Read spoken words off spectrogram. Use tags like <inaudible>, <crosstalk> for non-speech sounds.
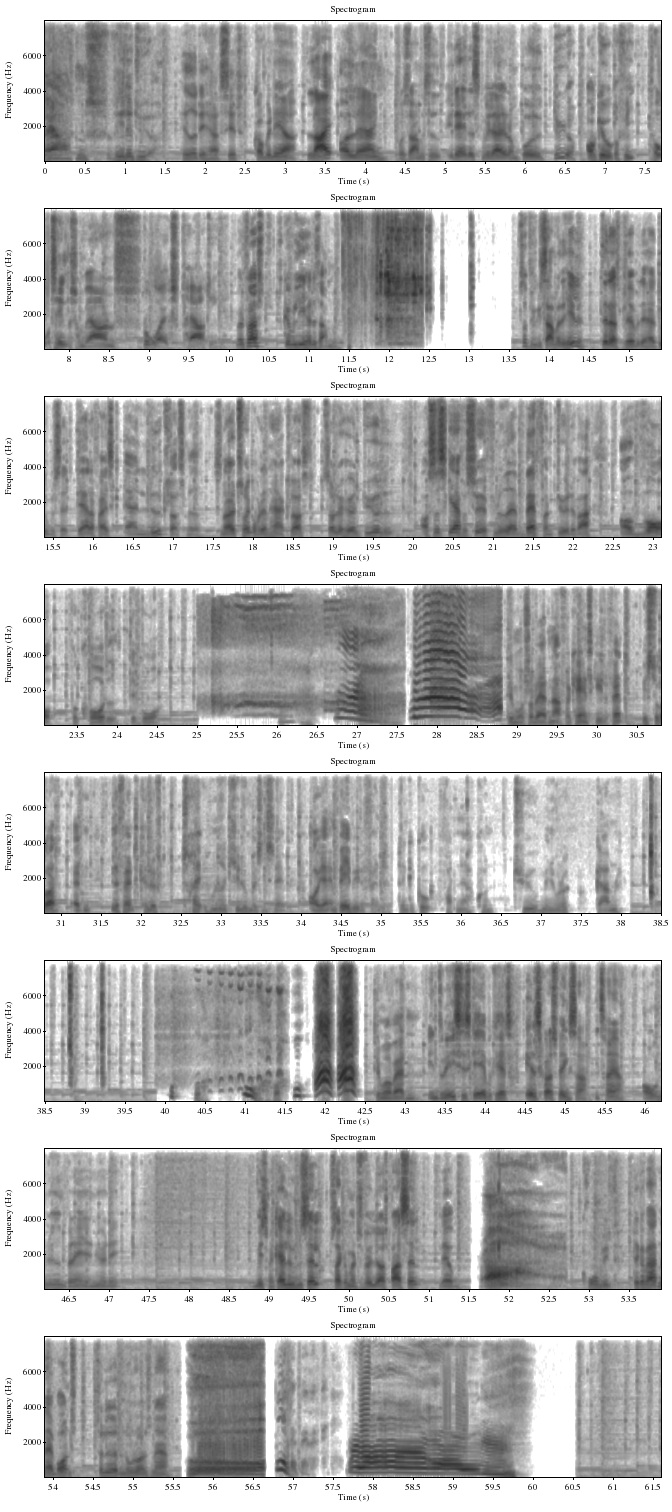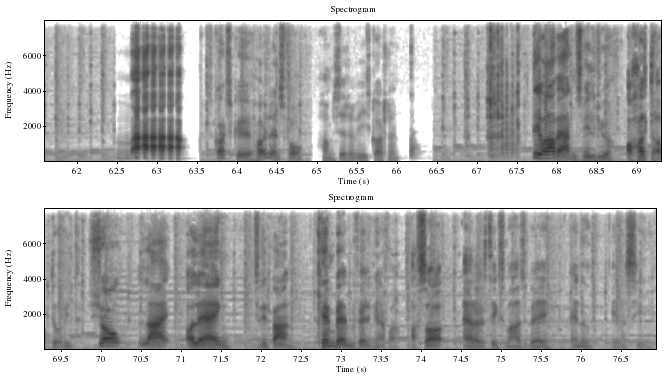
Verdens vilde dyr hedder det her sæt. Kombinerer leg og læring på samme tid. I dag der skal vi lære lidt om både dyr og geografi. To ting, som jeg er en stor ekspert i. Men først skal vi lige have det samlet. Så fik vi samlet det hele. Det, der er specielt ved det her dubbelsæt, det er, at der faktisk er en lydklods med. Så når jeg trykker på den her klods, så vil jeg høre en dyrelyd. Og så skal jeg forsøge at finde ud af, hvad for en dyr det var, og hvor på kortet det bor. Det må så være den afrikanske elefant. Vidste du godt, at en elefant kan løfte 300 kg med sin snabel? Og ja, en babyelefant, den kan gå fra den er kun 20 minutter gammel. Det må være den indonesiske abekat. Elsker at svinge sig i træer og nyde en banan i ny og næ. Hvis man kan lyden selv, så kan man selvfølgelig også bare selv lave dem. Kronvildt. Det kan være, den er brunst, så lyder den nogenlunde sådan her. <laughs> Skotske højlandsfor. Ham sætter vi i Skotland. Det var verdens vilde dyr. Og hold da op, det var vildt. Sjov, leg og læring til dit barn. Kæmpe anbefaling herfra. Og så er der vist ikke så meget tilbage andet end at sige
